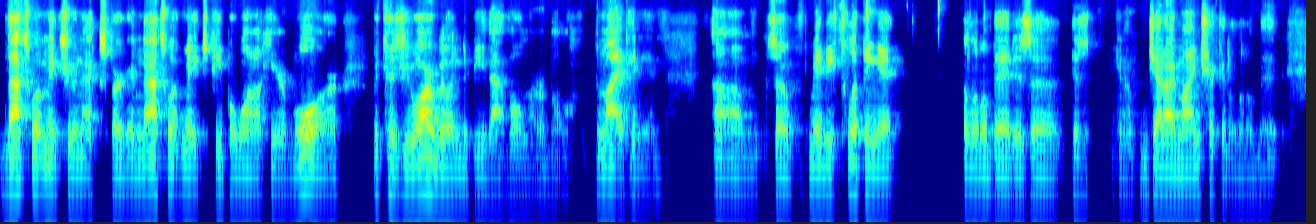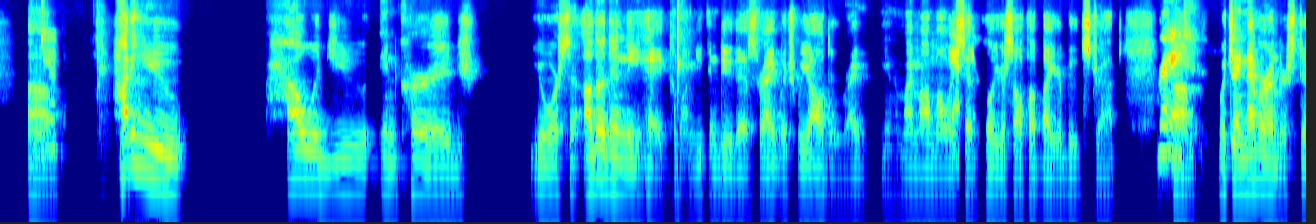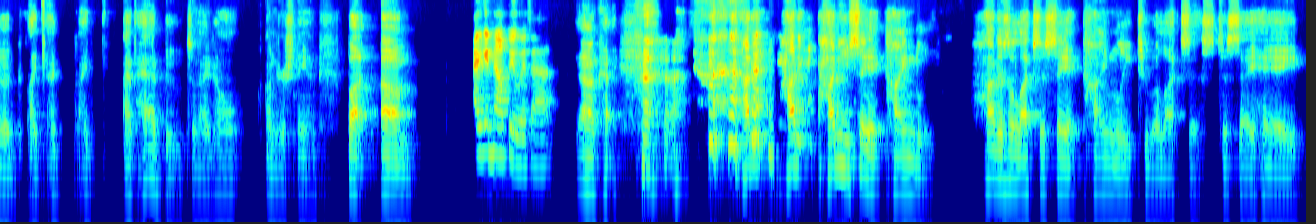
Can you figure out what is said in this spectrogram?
That's what makes you an expert. And that's what makes people want to hear more because you are willing to be that vulnerable, in my opinion. Um, so maybe flipping it a little bit is a, is, you know, Jedi mind trick it a little bit. Um, yeah. How do you how would you encourage yourself other than the hey come on you can do this right? Which we all do right? You know my mom always yeah. said pull yourself up by your bootstraps right. um, which i never understood. Like I, I i've had boots and i don't understand. But um i can help you with that. Okay. How do how do how do you say it kindly? How does alexis say it kindly to alexis to say hey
